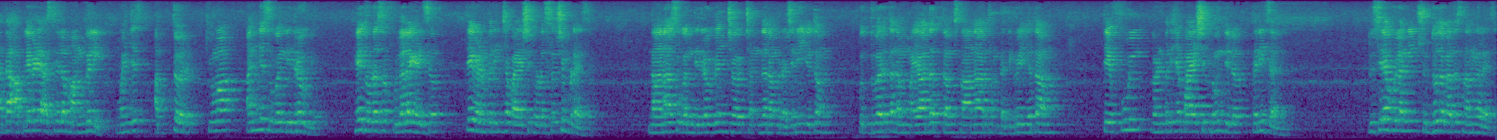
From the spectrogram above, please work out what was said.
आता आपल्याकडे असलेलं मांगलिक म्हणजेच अत्तर किंवा अन्य सुगंधी द्रव्य हे थोडंसं फुलाला घ्यायचं ते गणपतींच्या पायाशी थोडंसं शिंपडायचं. नाना सुगंधी द्रव्यंच चंदनम रजनीयुतम उद्वर्तनम मया दत्तम स्नानार्थम प्रतिगृह्यताम. ते फूल गणपतीच्या पायाशी ठेवून दिलं तरी चालेल. दुसऱ्या फुलांनी शुद्धोदकाचं स्नान घालायचं.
